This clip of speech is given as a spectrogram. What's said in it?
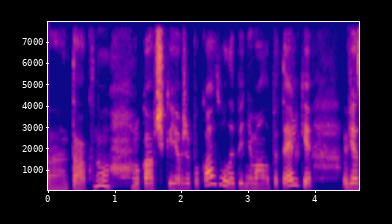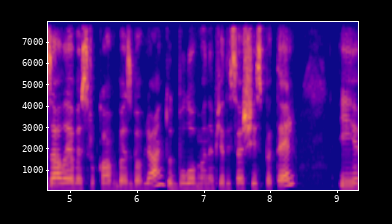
Е, так, ну, рукавчики я вже показувала, піднімала петельки. В'язала я весь рукав без бавлянь. Тут було в мене 56 петель. І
